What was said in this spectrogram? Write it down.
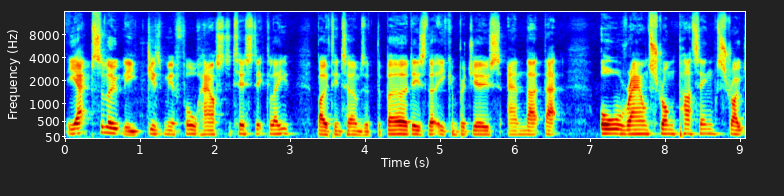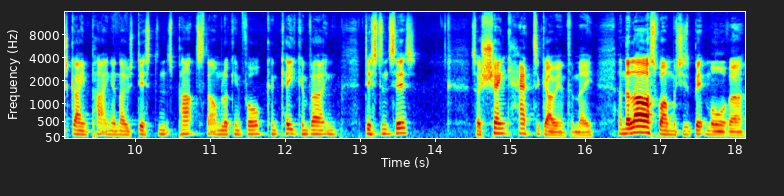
he absolutely gives me a full house statistically, both in terms of the birdies that he can produce and that, that all round strong putting, strokes gained putting, and those distance putts that I'm looking for, can key converting distances. So Schenk had to go in for me. And the last one, which is a bit more of a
